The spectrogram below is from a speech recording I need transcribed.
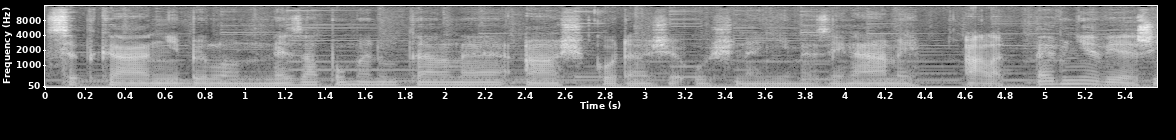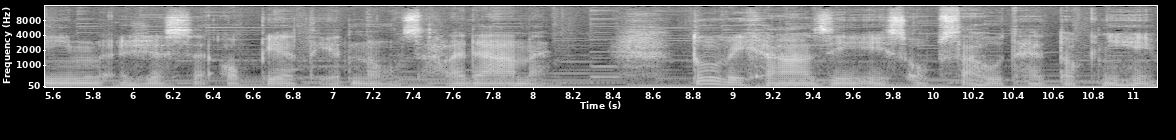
Setkání bylo nezapomenutelné a škoda, že už není mezi námi. Ale pevně věřím, že se opět jednou zhledáme. To vychází i z obsahu této knihy.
